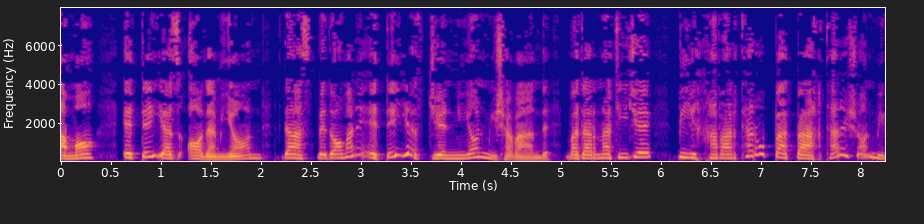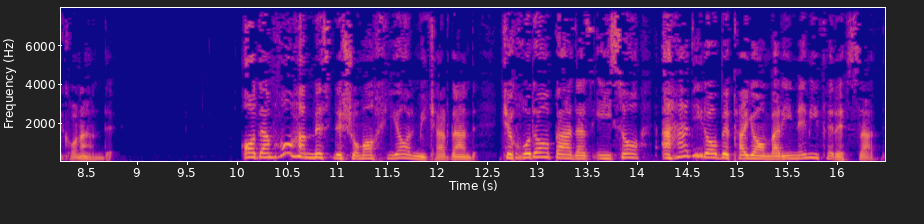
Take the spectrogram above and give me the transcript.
اما عدهای از آدمیان دست به دامن عدهای از جنیان می‌شوند و در نتیجه بیخبرتر و بدبختترشان می‌کنند. آدمها هم مثل شما خیال می کردند که خدا بعد از عیسی احدی را به پیامبری نمیفرستد.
